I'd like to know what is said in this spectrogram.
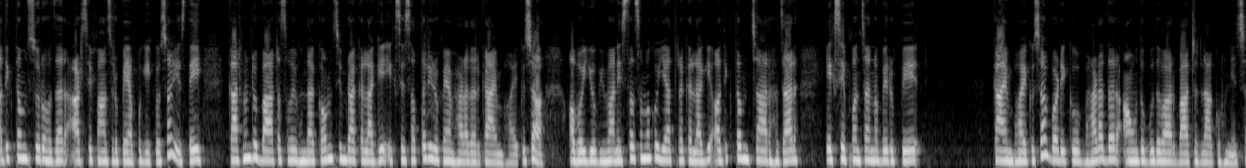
अधिकतम सोह्र हजार आठ सय पाँच रुपियाँ पुगेको छ। यस्तै काठमाडौँबाट सबैभन्दा कम सिमराका लागि एक सय सत्तरी रुपियाँ भाडा दर कायम भएको छ। अब यो विमानस्थलसम्मको यात्राका लागि अधिकतम चार हजार एक सय पन्चानब्बे रुपियाँ कायम भएको छ। बढेको भाडा दर आउँदो बुधबारबाट लागू हुनेछ।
